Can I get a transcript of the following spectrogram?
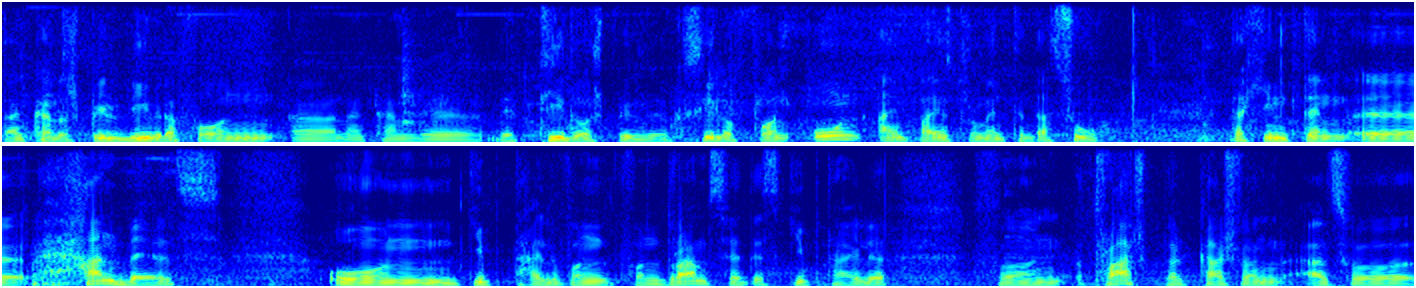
dann kann das Spiel Vibraphon, äh, dann kann der, der Tito spielen Xylophon und ein paar Instrumente dazu. Da hinten äh, Handbells und gibt Teile von, von Drumset, es gibt Teile von Trash Percussion, also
